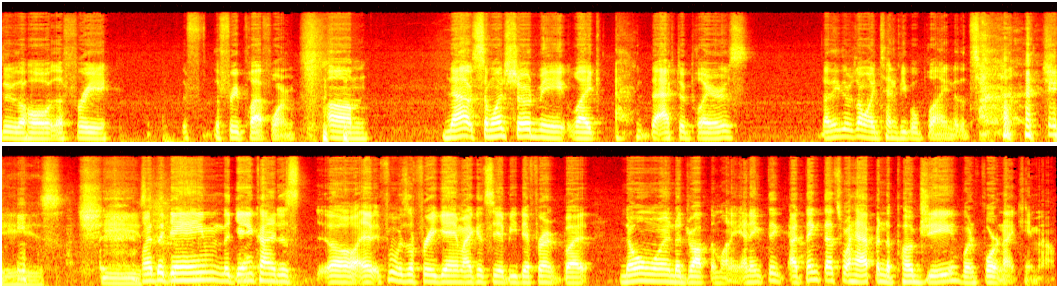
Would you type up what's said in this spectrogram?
do the whole the free, the, the free platform. Um, now someone showed me like the active players. I think there was only ten people playing at the time. Jeez. Jeez. Like the game, the game kind of just. Oh, if it was a free game, I could see it be different, but no one wanted to drop the money. And I think I think that's what happened to PUBG when Fortnite came out.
